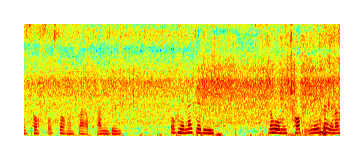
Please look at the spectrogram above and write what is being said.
อช็อกสองสามอันดี โอเค น่าจะดี แล้วผมช็อปนิดหนึ่งนะ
